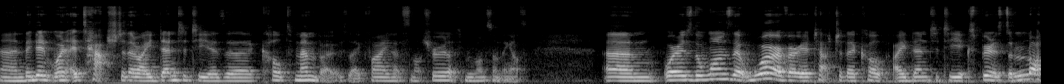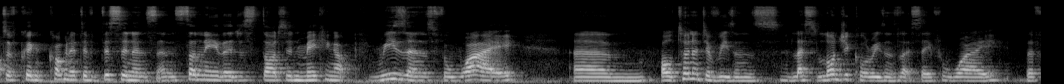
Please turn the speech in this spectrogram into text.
And they didn't want attached to their identity as a cult member. It was like, fine, that's not true, let's move on to something else. Um, whereas the ones that were very attached to their cult identity experienced a lot of cognitive dissonance and suddenly they just started making up reasons for why, um, alternative reasons, less logical reasons, let's say, for why the,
